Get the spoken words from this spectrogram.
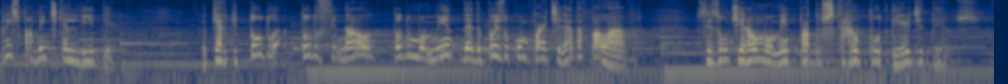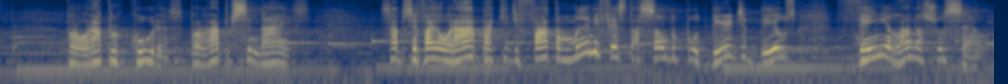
principalmente que é líder. Eu quero que todo, todo final, todo momento, né, depois do compartilhar da palavra, vocês vão tirar um momento para buscar o poder de Deus, para orar por curas, para orar por sinais. Sabe, você vai orar para que de fato a manifestação do poder de Deus venha lá na sua célula.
